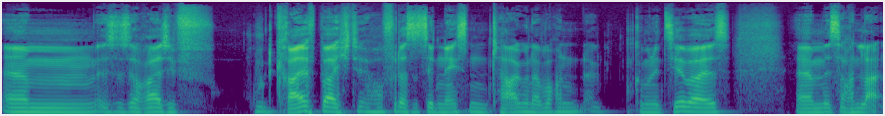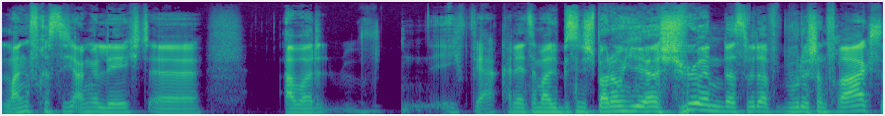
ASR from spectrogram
Ähm, es ist auch relativ gut greifbar. Ich hoffe, dass es in den nächsten Tagen oder Wochen kommunizierbar ist. Ähm, ist auch langfristig angelegt. Äh, aber ich ja, kann jetzt mal ein bisschen Spannung hier schüren, das wird, wo du schon fragst.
